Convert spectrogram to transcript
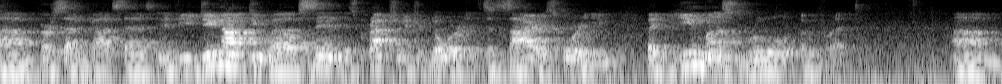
Um, verse 7, God says, And if you do not do well, sin is crouching at your door. Its desire is for you, but you must rule over it. Um,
